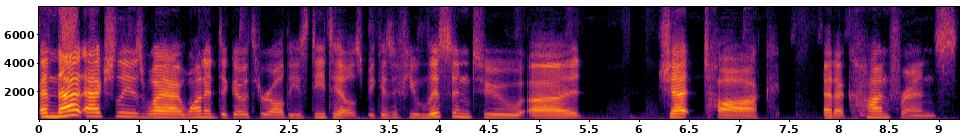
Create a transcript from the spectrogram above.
and that actually is why I wanted to go through all these details because if you listen to uh, Jet Talk at a conference,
